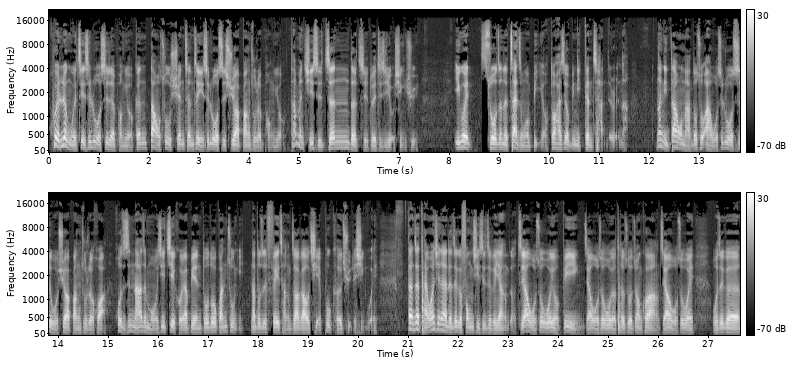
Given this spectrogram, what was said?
会认为自己是弱势的朋友，跟到处宣称自己是弱势需要帮助的朋友，他们其实真的只对自己有兴趣，因为说真的，再怎么比哦，都还是有比你更惨的人呐。那你到哪都说啊，我是弱势，我需要帮助的话，或者是拿着某一些借口要别人多多关注你，那都是非常糟糕且不可取的行为。但在台湾现在的这个风气是这个样子，只要我说我有病，只要我说我有特殊的状况，只要我说为我这个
